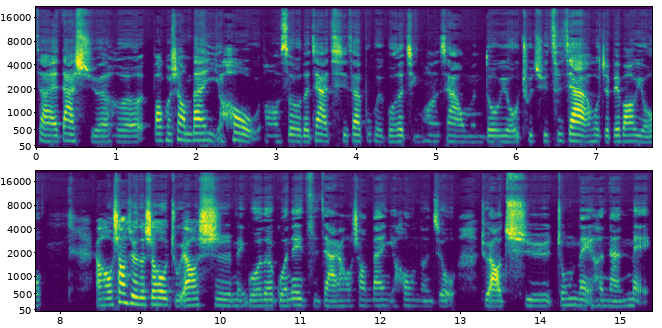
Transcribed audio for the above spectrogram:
在大学和包括上班以后，呃所有的假期在不回国的情况下，我们都有出去自驾或者背包游。然后上学的时候主要是美国的国内自驾，然后上班以后呢，就主要去中美和南美。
